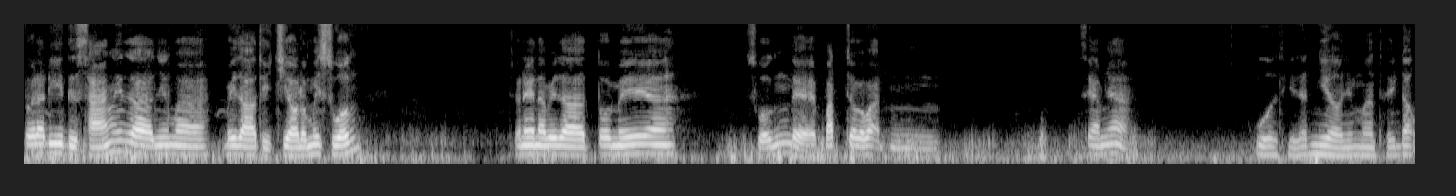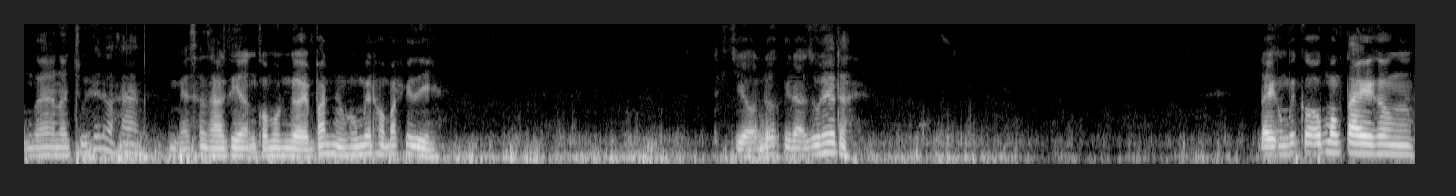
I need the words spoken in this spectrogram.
tôi đã đi từ sáng đến giờ nhưng mà bây giờ thì chiều nó mới xuống. Cho nên là bây giờ tôi mới uh, xuống để bắt cho các bạn xem nhá cua thì rất nhiều nhưng mà thấy động cái nó chui hết vào hang. Mẹ sang sang kia có một người bắt nhưng không biết họ bắt cái gì. Thì chiều nước thì đã rút hết rồi. Đây không biết có ống móng tay không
